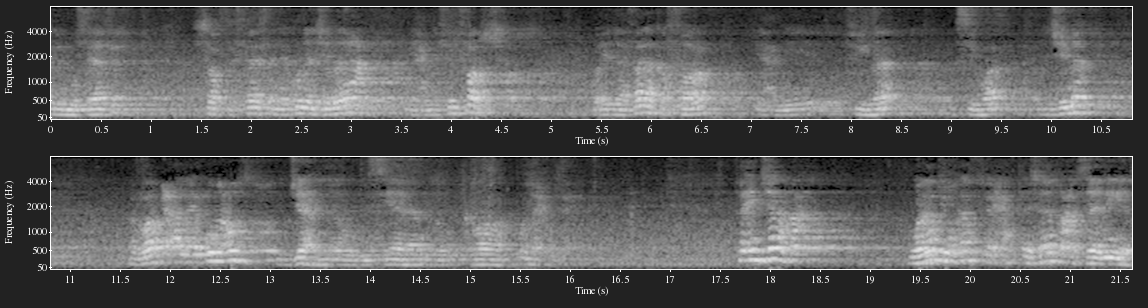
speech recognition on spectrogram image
والمسافر. الشرط الثالث أن يكون الجماع يعني في الفرج. وإلا فلا كفارة يعني فيما سوى الجماع. الرابع ألا يكون عذر جهل أو نسيان أو إكراه ونحو ذلك. فإن جامع ولم يكفر حتى جامع ثانية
